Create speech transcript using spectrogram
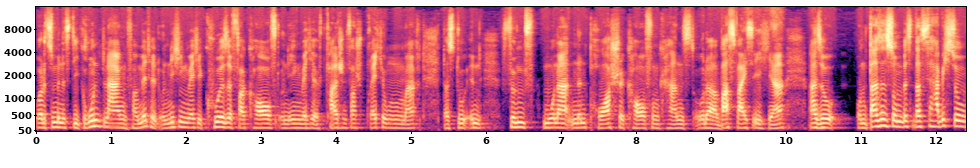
oder zumindest die Grundlagen vermittelt und nicht irgendwelche Kurse verkauft und irgendwelche falschen Versprechungen macht, dass du in fünf Monaten einen Porsche kaufen kannst oder was weiß ich, ja. Also und das ist so ein bisschen, das habe ich so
